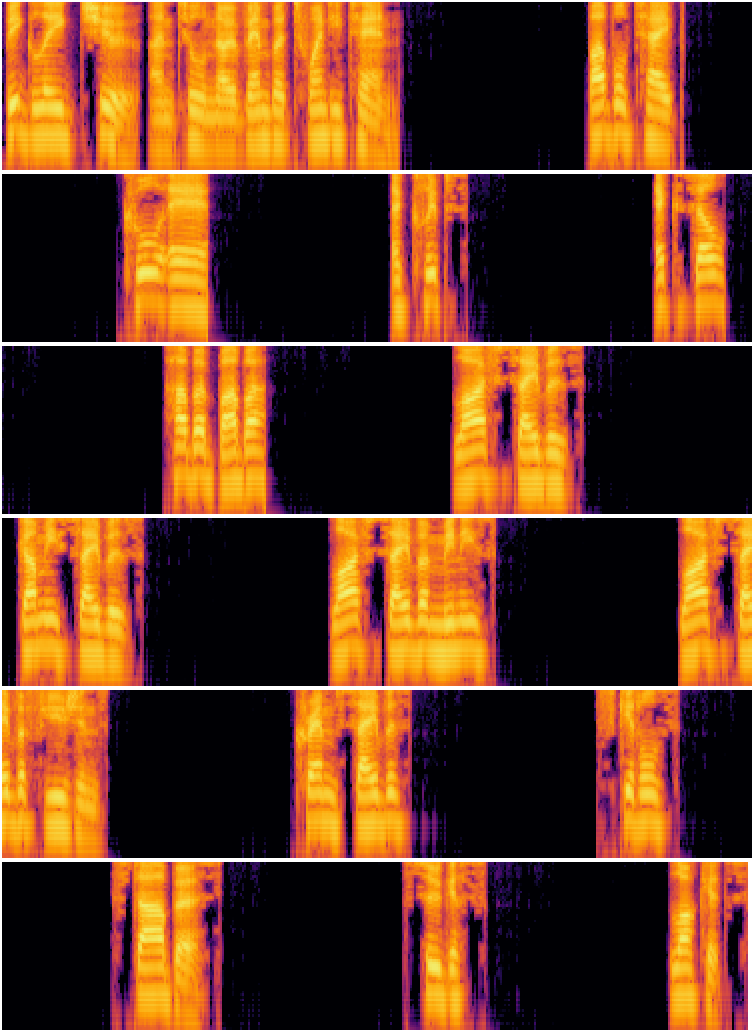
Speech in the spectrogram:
Big League Chew until November 2010 Bubble Tape. Cool Air. Eclipse. Excel Hubba Bubba. Life Savers. Gummy Savers Life Saver Minis Life Saver Fusions Creme Savers Skittles Starburst Sugus Lockets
